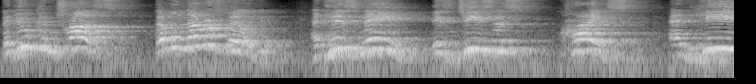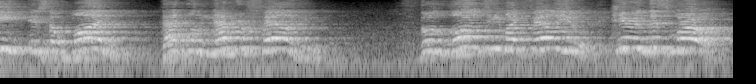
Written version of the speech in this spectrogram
that you can trust that will never fail you. And his name is Jesus Christ. And he is the one that will never fail you. Though loyalty might fail you here in this world,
